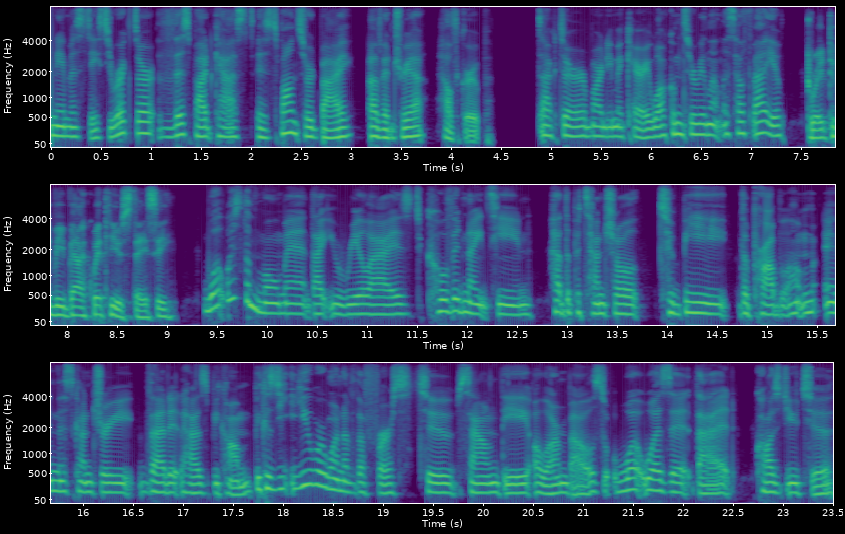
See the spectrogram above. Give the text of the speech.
name is Stacey Richter. This podcast is sponsored by Aventria Health Group. Dr. Marty Makary, welcome to Relentless Health Value. Great to be back with you, Stacey. What was the moment that you realized COVID 19 had the potential to be the problem in this country that it has become? Because you were one of the first to sound the alarm bells. What was it that caused you to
